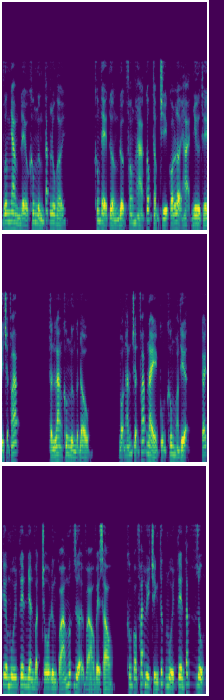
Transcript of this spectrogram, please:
vương nham đều không ngừng tắc lưu hới không thể tưởng được phong hà cốc thậm chí có lợi hại như thế trận pháp. Tần lang không ngừng gật đầu. Bọn hắn trận pháp này cũng không hoàn thiện, cái kia mũi tên nhân vật trô đứng quá mức dựa vào về sau, không có phát huy chính thức mũi tên tác dụng,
